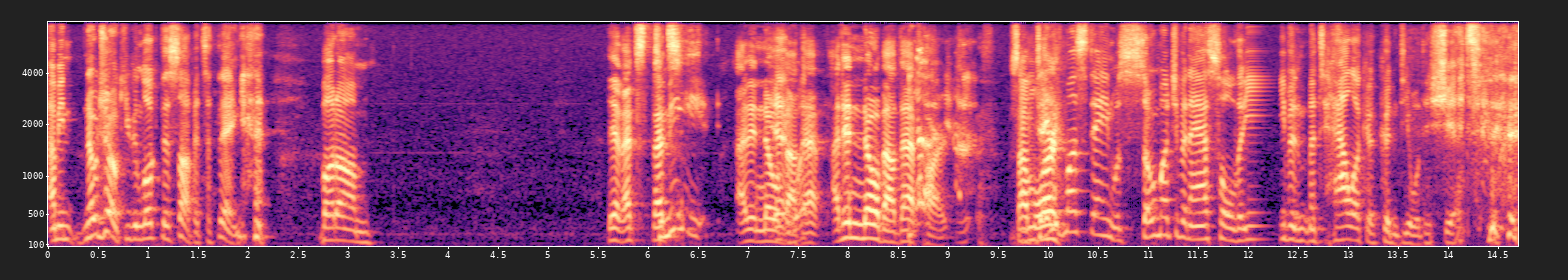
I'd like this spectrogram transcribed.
I mean, no joke. You can look this up. It's a thing. but um, yeah, that's to that's. me, I didn't know yeah, about what? that. I didn't know about that Yeah, part. So I'm Dave learning. Mustaine was so much of an asshole that he, even Metallica couldn't deal with his shit.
